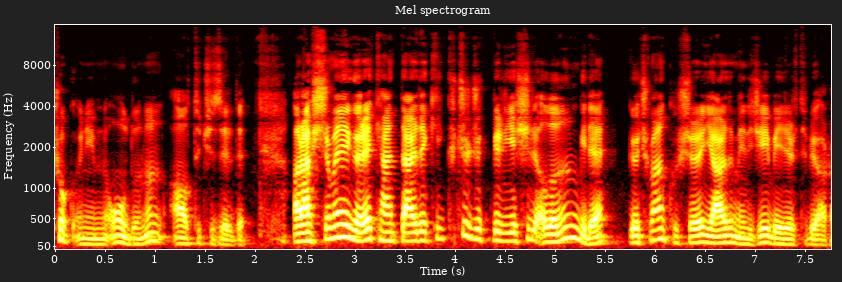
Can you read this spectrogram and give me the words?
çok önemli olduğunun altı çizildi. Araştırmaya göre kentlerdeki küçücük bir yeşil alanın bile göçmen kuşlara yardım edeceği belirtiliyor.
